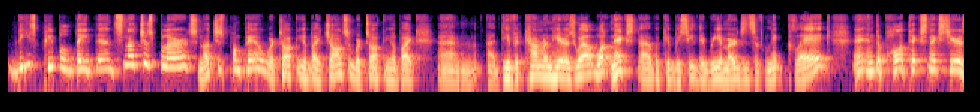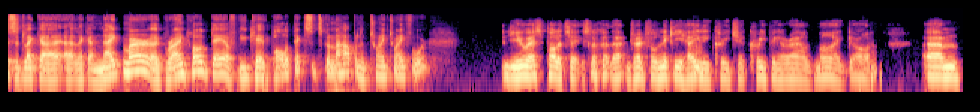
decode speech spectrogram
These people, they it's not just Blair, it's not just Pompeo. We're talking about Johnson. We're talking about um, uh, David Cameron here as well. What next? Uh, could we see the reemergence of Nick Clegg into politics next year? Is it like a, a like a nightmare, a Groundhog Day of UK politics? That's going to happen in 2024. And US politics. Look at that dreadful Nikki Haley creature creeping around. My God. Um,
